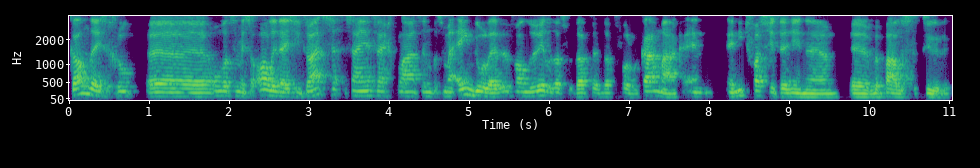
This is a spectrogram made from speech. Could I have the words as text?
kan deze groep, uh, omdat ze met z'n allen in deze situatie zijn, zijn geplaatst en omdat ze maar één doel hebben van we willen dat we dat, dat voor elkaar maken en, en niet vastzitten in uh, bepaalde structuren.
